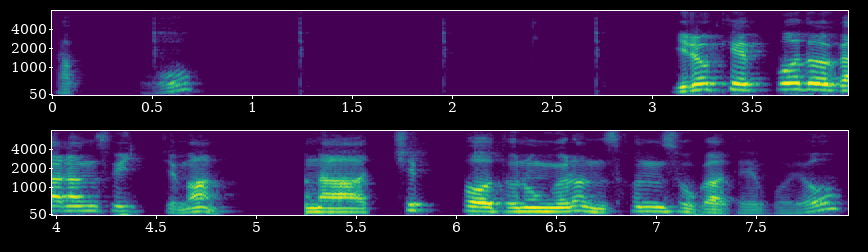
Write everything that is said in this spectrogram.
잡고 이렇게 뻗어가는 수 있지만 하나 짚어두는 것은 선수가 되고요.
